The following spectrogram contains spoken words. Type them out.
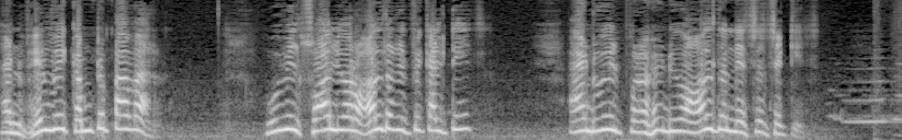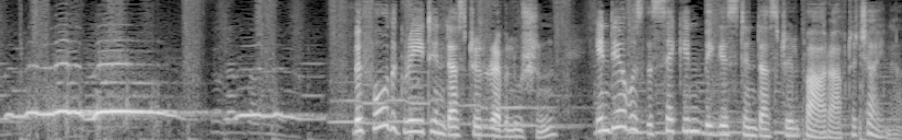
And when we come to power, we will solve your all the difficulties and we will provide you all the necessities. Before the Great Industrial Revolution, India was the second biggest industrial power after China.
